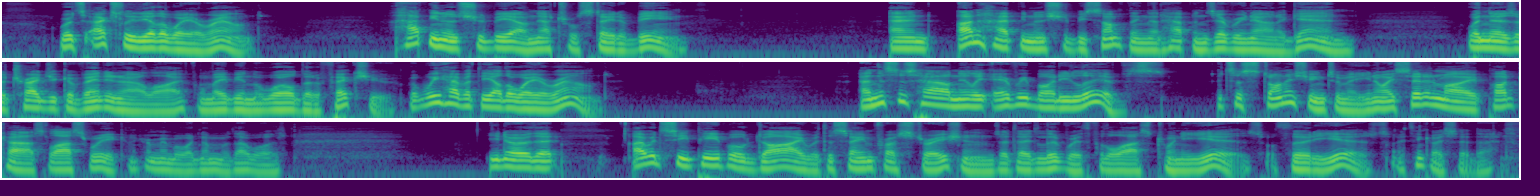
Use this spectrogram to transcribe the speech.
Where it's actually the other way around. Happiness should be our natural state of being. And unhappiness should be something that happens every now and again when there's a tragic event in our life or maybe in the world that affects you. But we have it the other way around. And this is how nearly everybody lives. It's astonishing to me. You know, I said in my podcast last week, I can't remember what number that was, you know, that I would see people die with the same frustrations that they'd lived with for the last 20 years or 30 years. I think I said that.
